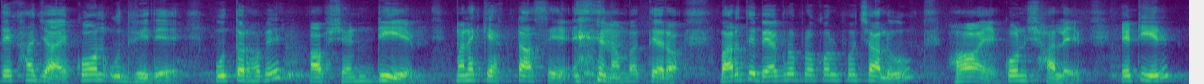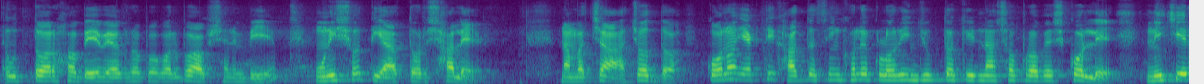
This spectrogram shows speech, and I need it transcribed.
দেখা যায় কোন উদ্ভিদে? উত্তর হবে অপশন ডি মানে ক্যাকটাসে, নাম্বার তেরো। ভারতে ব্যাঘ্র প্রকল্প চালু হয় কোন সালে? এটির উত্তর হবে ব্যাঘ্র প্রকল্প অপশন বি, উনিশশো তিয়াত্তর সালে। নাম্বার চা চোদ্দ। কোনো একটি খাদ্য শৃঙ্খলে ক্লোরিনযুক্ত কীটনাশক প্রবেশ করলে নিচের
